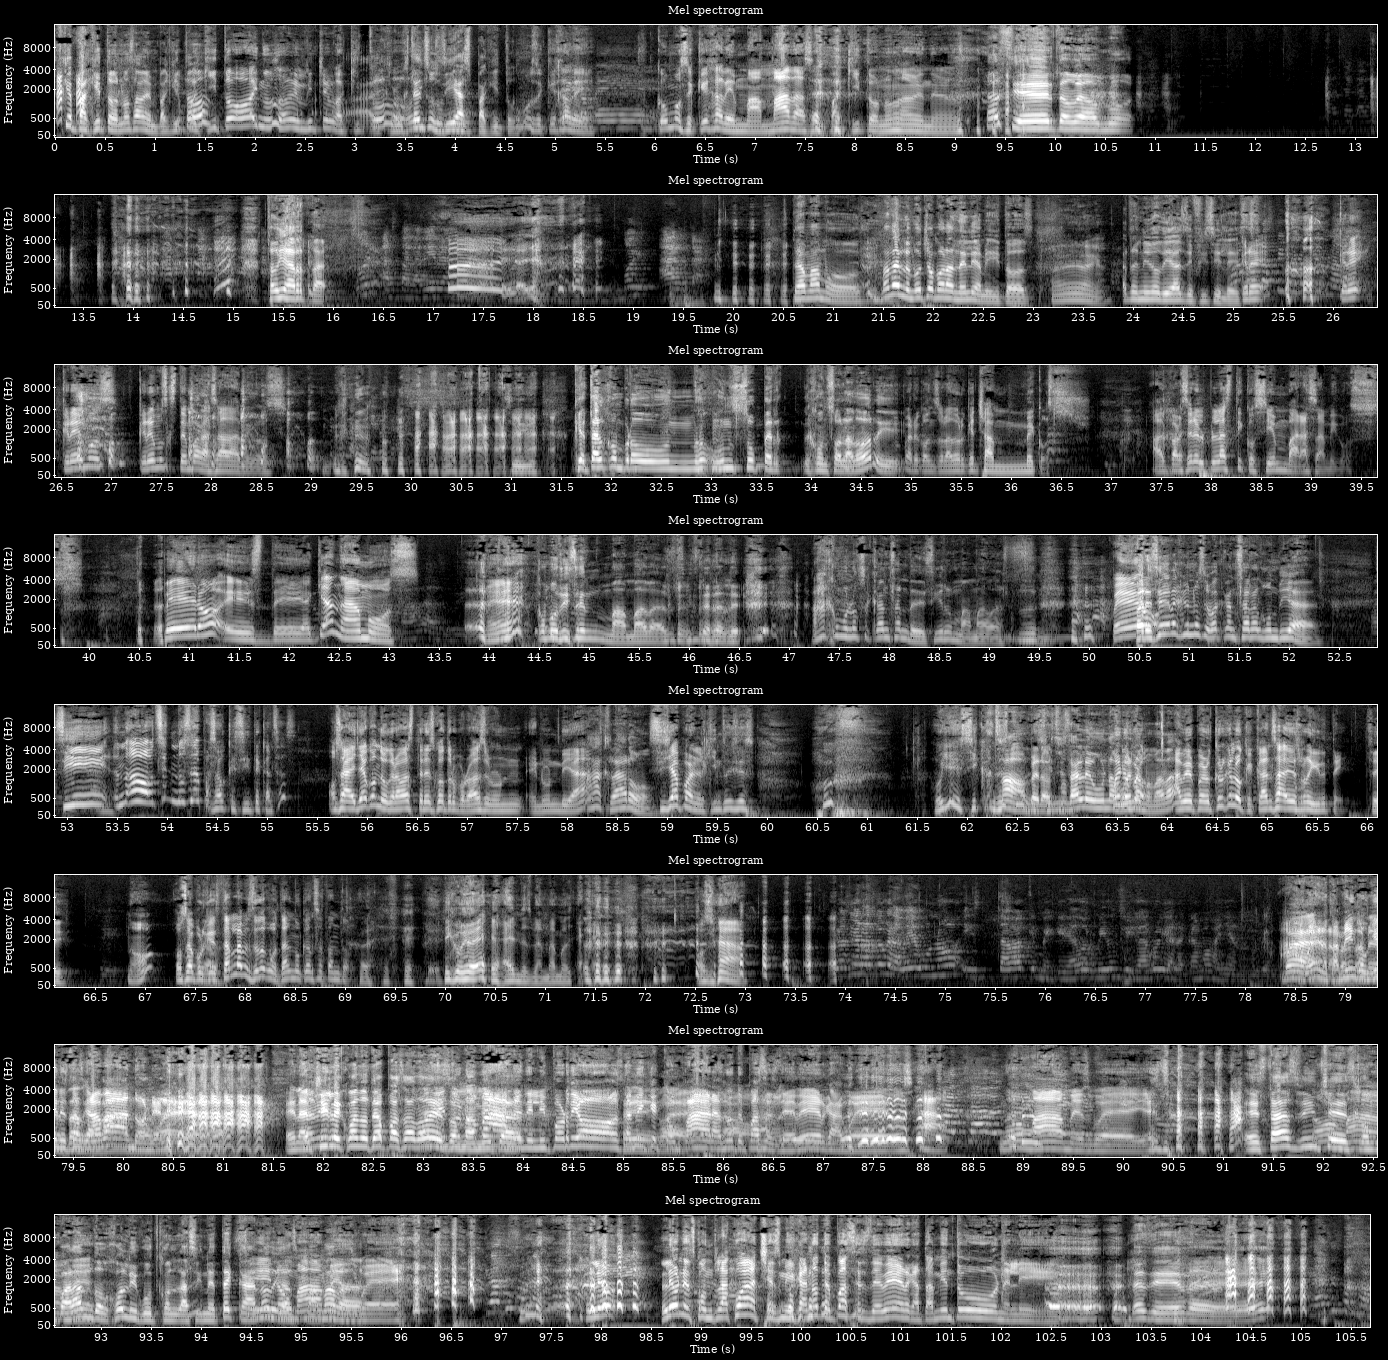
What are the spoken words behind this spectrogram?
Es que Paquito, ¿no saben? ¿Qué Paquito. Paquito? Ay, no saben, pinche Ay, Paquito. como que está en Ay, sus cómo- días, Paquito. ¿Cómo se queja de. ¿Cómo se queja de mamadas el Paquito? No saben de verdad. No es cierto, mi amor. Estoy harta. Hasta la verga. Estoy harta. Te amamos. Mándale mucho amor a Nelly, amiguitos. Ay, Ha tenido días difíciles. cre- cre- creemos, creemos que está embarazada, amigos. Sí. ¿Qué tal compró un, un super consolador? Y... Súper consolador, qué chamecos. Al parecer el plástico sí embaraza, amigos. Pero, este, aquí andamos. ¿Eh? ¿Cómo dicen mamadas? Ah, ¿cómo no se cansan de decir mamadas? Pero. Pareciera que uno se va a cansar algún día. Sí, no, sí, ¿no se ha pasado que sí te cansas? O sea, ya cuando grabas tres, cuatro programas en un, en un día, Ah, claro. si ya para el quinto dices, "Uf, oye, sí cansas. No, pero si sale una buena mamada. A ver, pero creo que lo que cansa es reírte, Sí. ¿no? O sea, porque estarla pensando como tal no cansa tanto. Digo, "Ay, nos mamamos. o sea, Yo hace rato grabé uno y estaba que me quería dormir un cigarro y a la cama ah, bueno, también con quién estás grabando, Nelly. En el También- Chile, ¿cuándo te ha pasado También eso, tú no mamita? mames, Nelly, por Dios. También Sí, que güey, comparas, no te no, pases de güey. verga, güey. O sea, no mames, güey. Estás, pinches, mames. comparando Hollywood con la cineteca, Sí, no digas mames, mamada. güey. Leo- Leones con tlacuaches, mija, no te pases de verga, también tú, Nelly. No es cierto, eh. Gracias por su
